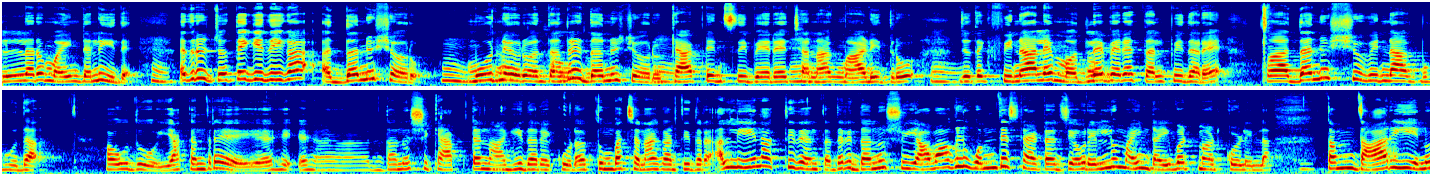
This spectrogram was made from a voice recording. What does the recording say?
ಎಲ್ಲರ ಮೈಂಡ್ ಅಲ್ಲಿ ಇದೆ. ಅದ್ರ ಜೊತೆಗೆ ಇದೀಗ ಧನುಷ್ ಅವರು. ಮೂರನೇವರು ಅಂತಂದ್ರೆ ಧನುಷ್ ಅವರು. ಕ್ಯಾಪ್ಟನ್ಸಿ ಬೇರೆ ಚೆನ್ನಾಗಿ ಮಾಡಿದ್ರು. ಜೊತೆಗೆ ಫಿನಾಲೆ ಮೊದಲೇ ಬೇರೆ ತಲುಪಿದ್ದಾರೆ. ಧನುಷ್ ವಿನ್ ಆಗಬಹುದಾ? ಹೌದು, ಯಾಕಂದ್ರೆ ಧನುಷ್ ಕ್ಯಾಪ್ಟನ್ ಆಗಿದ್ದಾರೆ ಕೂಡ, ತುಂಬಾ ಚೆನ್ನಾಗಿ ಆಡ್ತಿದ್ದಾರೆ. ಅಲ್ಲಿ ಏನಾಗ್ತಿದೆ ಅಂತಂದ್ರೆ, ಧನುಷ್ ಯಾವಾಗಲೂ ಒಂದೇ ಸ್ಟ್ರಾಟಜಿ ಅವರೆಲ್ಲೂ ಮೈಂಡ್ ಡೈವರ್ಟ್ ಮಾಡ್ಕೊಳ್ಳಿಲ್ಲ ತಮ್ಮ ದಾರಿ ಏನು,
